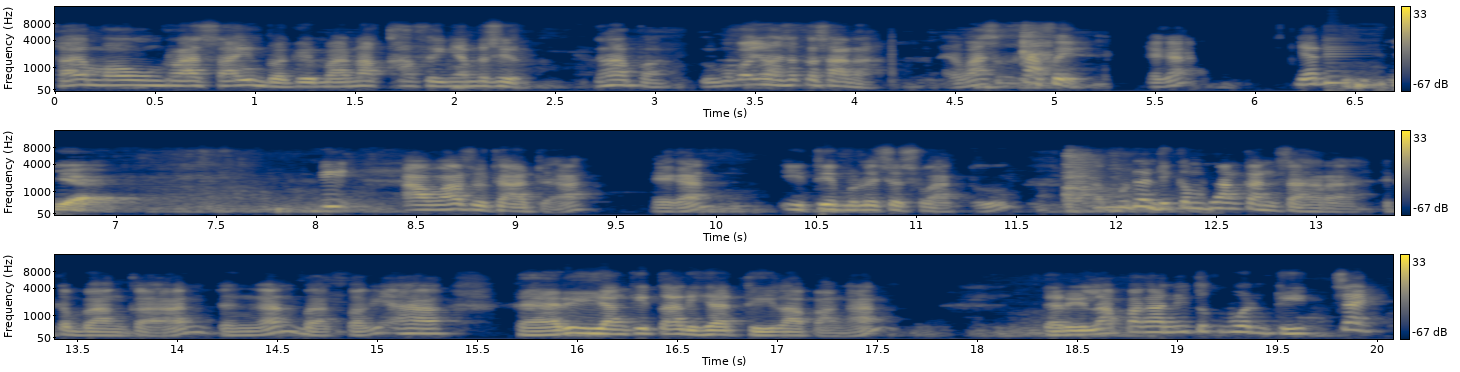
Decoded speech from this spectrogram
saya mau ngerasain bagaimana kafenya Mesir. Kenapa? Pokoknya masuk ke sana. Eh, masuk ke kafe, ya kan? Jadi yeah. di awal sudah ada ya kan? Ide menulis sesuatu, kemudian dikembangkan Sahara, dikembangkan dengan berbagai hal dari yang kita lihat di lapangan, dari lapangan itu kemudian dicek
